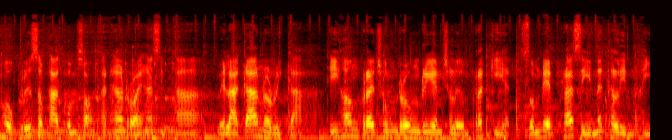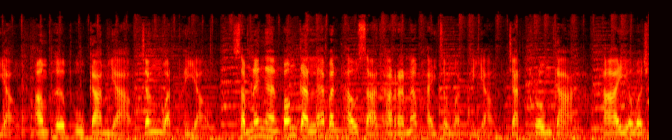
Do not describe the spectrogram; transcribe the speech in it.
26 พฤษภาคม 2555 เวลา 9นาฬิกา ที่ห้องประชุมโรงเรียนเฉลิมพระเกียรติ สมเด็จพระศรีนครินทร์พะเยา อำเภอภูกามยาว จังหวัดพะเยา สำนักงงานป้องกันและบรรเทาสาธารณภัยจังหวัดพะเยา จัดโครงการค่ายเยาวช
